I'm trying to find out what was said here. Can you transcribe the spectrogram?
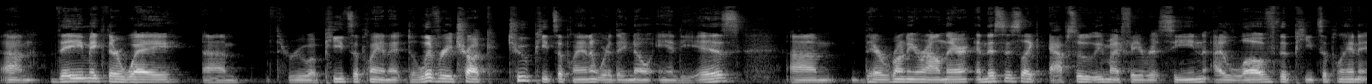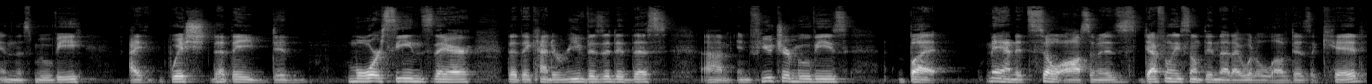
um, they make their way um, through a Pizza Planet delivery truck to Pizza Planet where they know Andy is. Um, they're running around there, and this is like absolutely my favorite scene. I love the Pizza Planet in this movie. I wish that they did more scenes there, that they kind of revisited this um, in future movies. But man, it's so awesome. It's definitely something that I would have loved as a kid.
